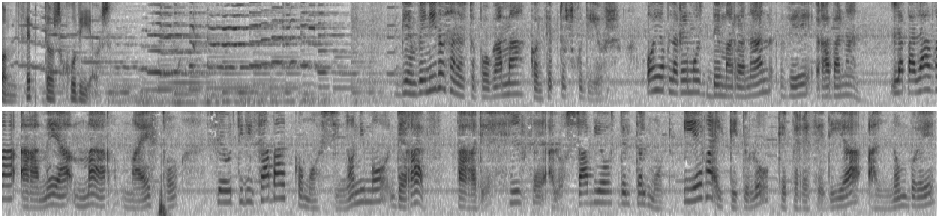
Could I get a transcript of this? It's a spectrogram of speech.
Conceptos judíos. Bienvenidos a nuestro programa Conceptos judíos. Hoy hablaremos de Maranán de Rabanán. La palabra aramea mar, maestro, se utilizaba como sinónimo de Rav para dirigirse a los sabios del Talmud y era el título que precedía al nombre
